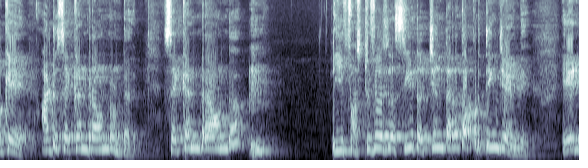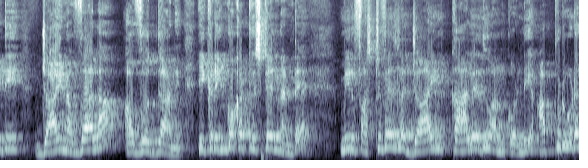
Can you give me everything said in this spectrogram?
ఓకే అటు సెకండ్ రౌండ్ ఉంటుంది. సెకండ్ రౌండ్ ఈ ఫస్ట్ ఫేజ్లో సీట్ వచ్చిన తర్వాత అప్పుడు థింక్ చేయండి. ఏంటి? జాయిన్ అవ్వాలా? అవ్వొద్దా అని. ఇక్కడ ఇంకొక ట్విస్ట్ ఏంటంటే మీరు ఫస్ట్ ఫేజ్లో జాయిన్ కాలేదు అనుకోండి అప్పుడు కూడా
